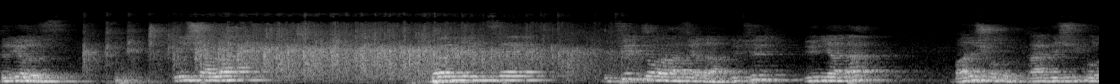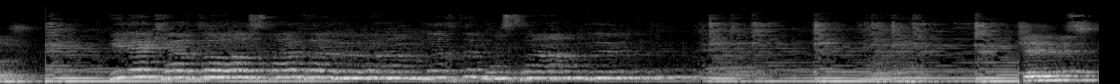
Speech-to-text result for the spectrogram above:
kırıyoruz. İnşallah bölgemizde, bütün coğrafyada, bütün dünyada barış olur, kardeşlik olur. Hilekar dostlardan Şehrimiz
